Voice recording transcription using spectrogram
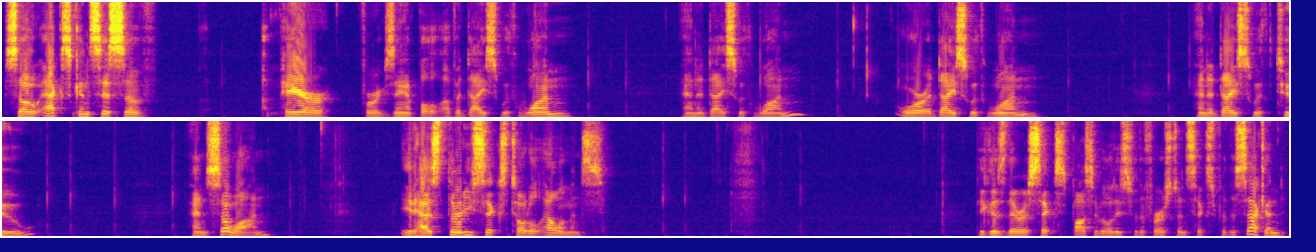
So X consists of a pair, for example, of a dice with one and a dice with one, or a dice with one and a dice with two, and so on. It has 36 total elements because there are six possibilities for the first and six for the second.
